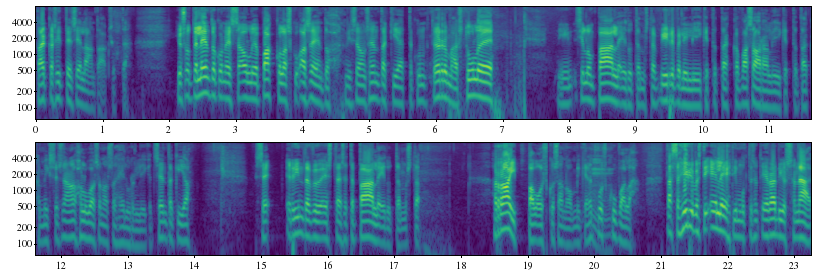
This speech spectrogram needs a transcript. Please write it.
Taikka sitten selän taakse. Että jos olette lentokoneessa ollut ja pakkolaskuasento, niin se on sen takia, että kun törmäys tulee, niin silloin päälle ei tule tämmöistä virveliliikettä tai vasaraliikettä, tai miksi se haluaa sanoa se heiluriliikettä. Sen takia se rintavyö estää, että päälle ei tule tämmöistä raippa, voisiko sanoa, mikä nyt voisi mm. kuvalla. Tässä hirveästi elehdi, mutta se nyt ei radiossa näy.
